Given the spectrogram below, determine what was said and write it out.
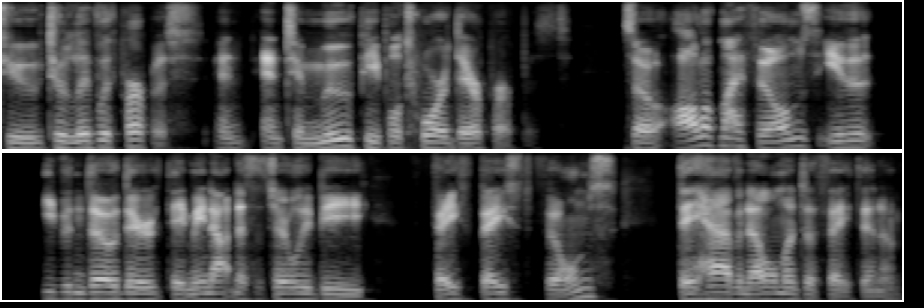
to to live with purpose and and to move people toward their purpose. So all of my films, either even though they're they may not necessarily be faith-based films, they have an element of faith in them.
